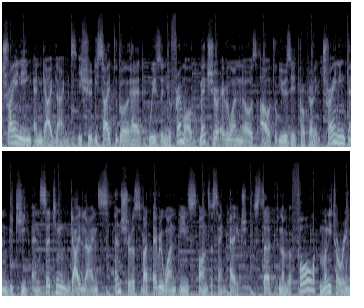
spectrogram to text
training and guidelines. If you decide to go ahead with the new framework, make sure everyone knows how to use it properly. Training can be key, and setting guidelines ensures that everyone everyone is on the same page. Step number four, monitoring.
